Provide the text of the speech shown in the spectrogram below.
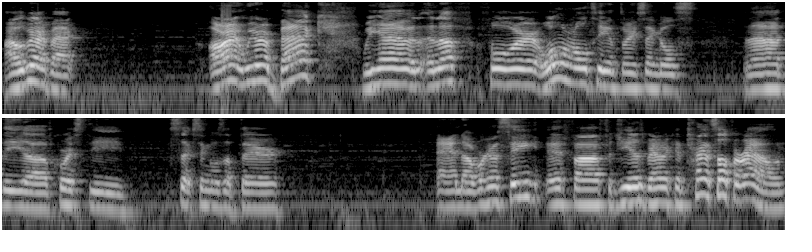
I will be right back. Alright, we are back. We have enough for one more multi and three singles. And I have the, uh, of course, the six singles up there. And uh, we're to see if uh, Vegeta's banner can turn itself around.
